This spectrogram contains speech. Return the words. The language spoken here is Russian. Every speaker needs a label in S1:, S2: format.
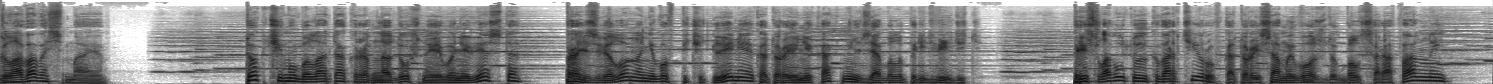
S1: Глава восьмая. То, к чему была так равнодушна его невеста, произвело на него впечатление, которое никак нельзя было предвидеть. Пресловутую квартиру, в которой самый воздух был сарафанный,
